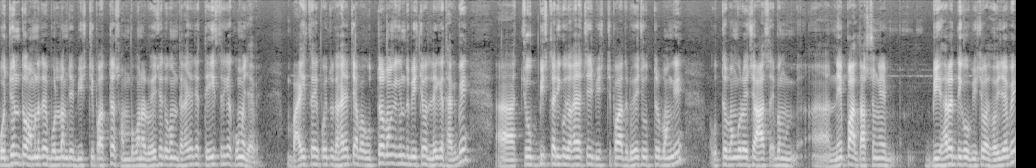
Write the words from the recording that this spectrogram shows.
পর্যন্ত আমাদের বললাম যে, বৃষ্টিপাতটা সম্ভাবনা রয়েছে, তখন দেখা যাচ্ছে তেইশ তারিখে কমে যাবে। বাইশ তারিখ পর্যন্ত দেখা যাচ্ছে, আবার উত্তরবঙ্গে কিন্তু বৃষ্টিপাত লেগে থাকবে। চব্বিশ তারিখও দেখা যাচ্ছে বৃষ্টিপাত রয়েছে উত্তরবঙ্গে। উত্তরবঙ্গ রয়েছে আস এবং নেপাল, তার সঙ্গে বিহারের দিকেও বৃষ্টিপাত হয়ে যাবে।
